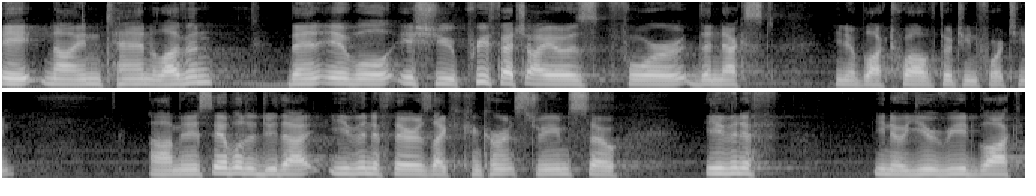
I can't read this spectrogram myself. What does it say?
8, 9, 10, 11, then it will issue prefetch IOs for the next you know, block 12, 13, 14. Um, and it's able to do that even if there's like concurrent streams. So even if you know, you read block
